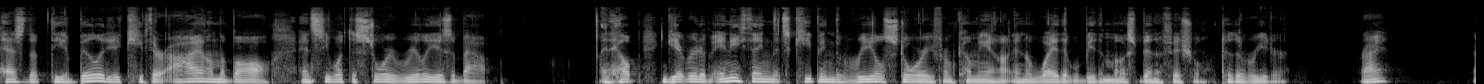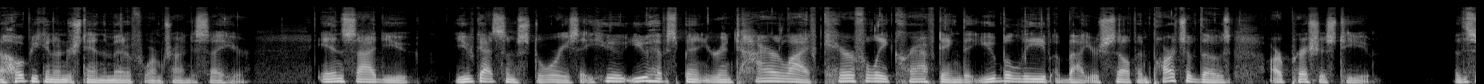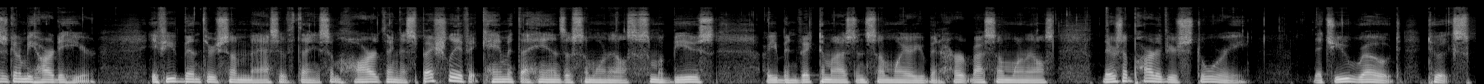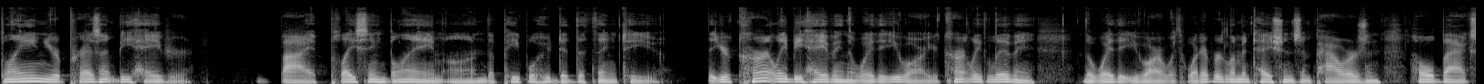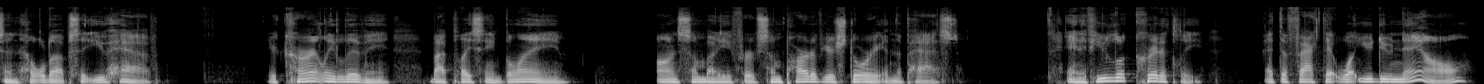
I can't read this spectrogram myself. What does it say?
has the, the ability to keep their eye on the ball and see what the story really is about and help get rid of anything that's keeping the real story from coming out in a way that will be the most beneficial to the reader. Right? I hope you can understand the metaphor I'm trying to say here. Inside you, You've got some stories that you, you have spent your entire life carefully crafting that you believe about yourself, and parts of those are precious to you. This is going to be hard to hear. If you've been through some massive thing, some hard thing, especially if it came at the hands of someone else, some abuse, or you've been victimized in some way, or you've been hurt by someone else, there's a part of your story that you wrote to explain your present behavior by placing blame on the people who did the thing to you. That you're currently behaving the way that you are. You're currently living the way that you are with whatever limitations and powers and holdbacks and holdups that you have. You're currently living by placing blame on somebody for some part of your story in the past. And if you look critically at the fact that what you do now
